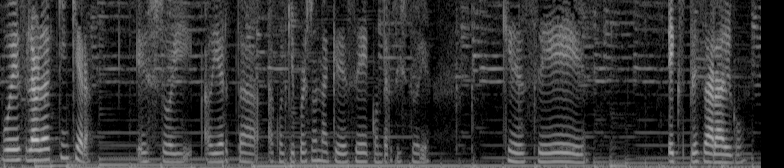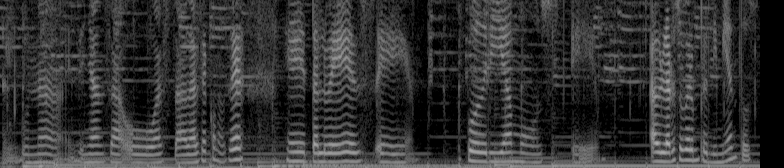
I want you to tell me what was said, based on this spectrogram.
Pues la verdad, quien quiera estoy abierta a cualquier persona que desee contar su historia, que desee expresar algo, alguna enseñanza o hasta darse a conocer. Eh, tal vez eh, podríamos hablar sobre emprendimientos,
